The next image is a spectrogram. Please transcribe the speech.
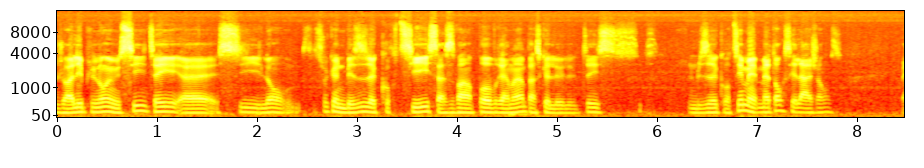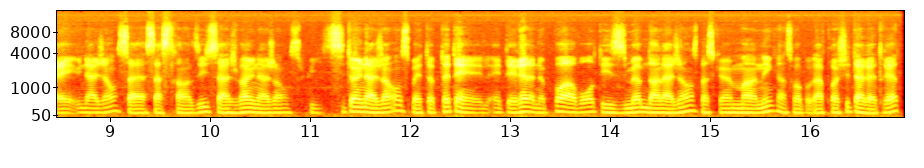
je vais aller plus loin aussi. Euh, si c'est sûr qu'une business de courtier, ça se vend pas vraiment parce que le, c'est une business de courtier, mais mettons que c'est l'agence. Ben, une agence, ça, ça se transige, ça se vend une agence. Puis si tu as une agence, ben, tu as peut-être intérêt à ne pas avoir tes immeubles dans l'agence parce qu'à un moment donné, quand tu vas approcher ta retraite,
